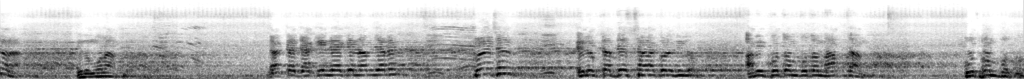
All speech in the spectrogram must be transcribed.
তারা, কিন্তু মুনাফেক। ডাক্তার জাকির নায়কের নাম জানেন? শুনেছেন? এই লোকটা দেশ ছাড়া করে দিল। আমি প্রথম প্রথম ভাবতাম, প্রথম প্রথম,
